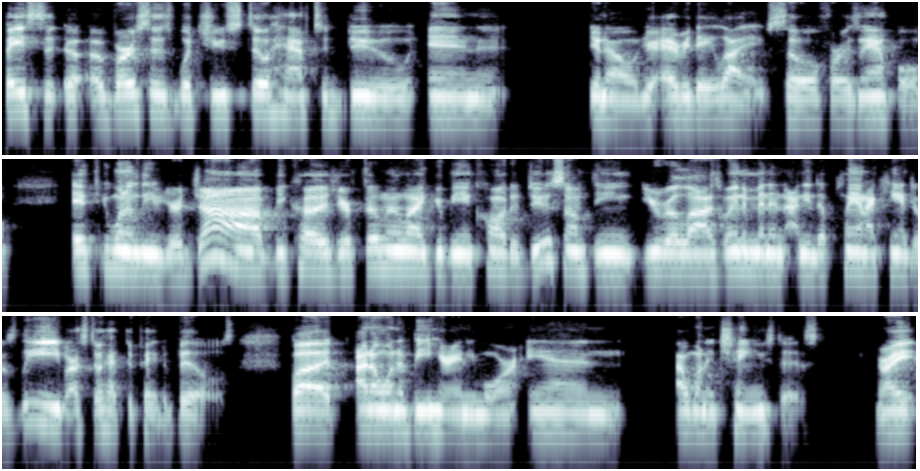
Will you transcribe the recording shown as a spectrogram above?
basic uh, uh, versus what you still have to do in you know your everyday life so for example if you want to leave your job because you're feeling like you're being called to do something you realize wait a minute i need a plan i can't just leave i still have to pay the bills but i don't want to be here anymore and i want to change this right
